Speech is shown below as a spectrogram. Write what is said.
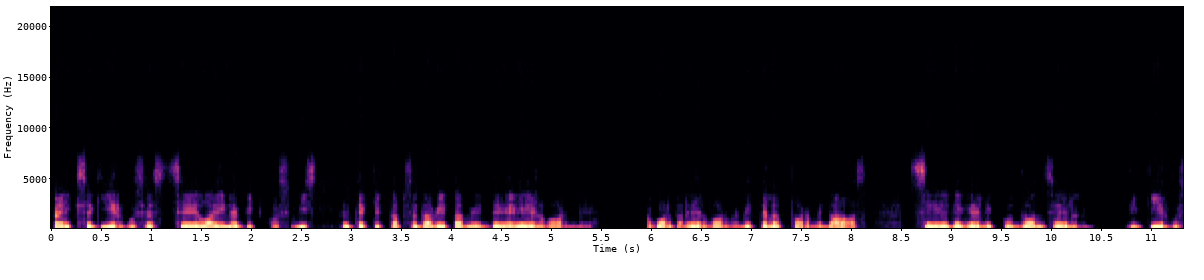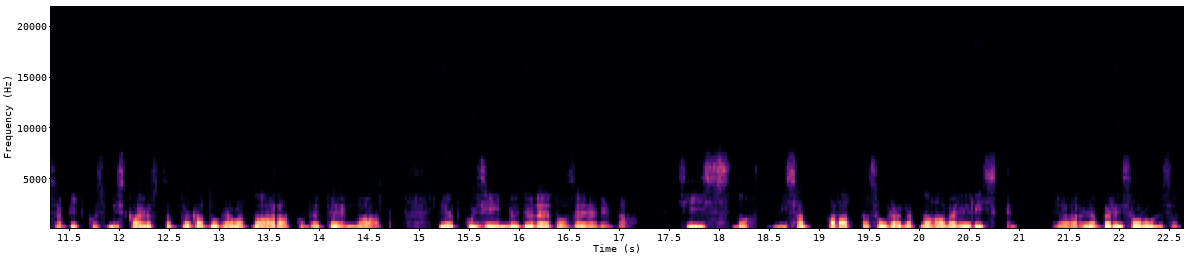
päiksekiirgusest see lainepikkus, mis tekitab seda vitamiin D eelvormi, ma kordan eelvormi, mitte lõppvormi nahas, see tegelikult on see kiirguse pikkus, mis kahjustab väga tugevalt naharakkude DNA-d. nii et kui siin nüüd üle doseerida, siis noh, mis sealt parata, suureneb nahavähi risk ja, ja päris oluliselt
